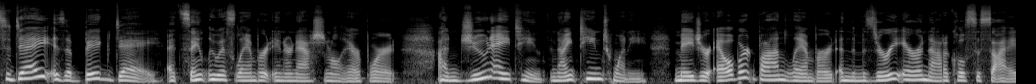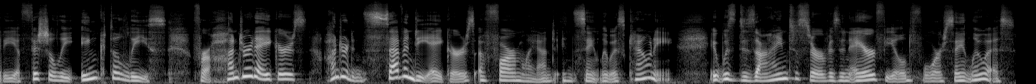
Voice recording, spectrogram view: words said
Today is a big day at St. Louis Lambert International Airport. On June 18, 1920, Major Albert Bond Lambert and the Missouri Aeronautical Society officially inked a lease for 100 acres, 170 acres of farmland in St. Louis County. It was designed to serve as an airfield for St. Louis.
